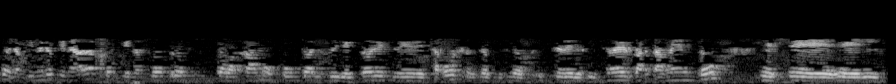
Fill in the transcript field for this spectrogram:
Bueno, primero que nada, porque nosotros trabajamos junto a los directores de desarrollo de los, de los 19 departamentos, el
